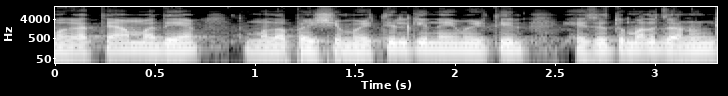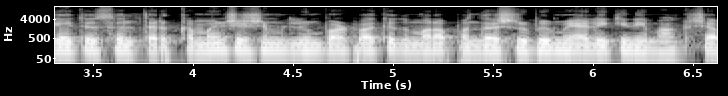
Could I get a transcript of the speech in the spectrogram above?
मग त्यामध्ये तुम्हाला पैसे मिळतील की नाही मिळतील हे जर तुम्हाला जाणून घ्यायचं असेल तर कमेंट सेक्शन लिहून पाठवा की तुम्हाला पंधराशे रुपये मिळाले की नाही. मागच्या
